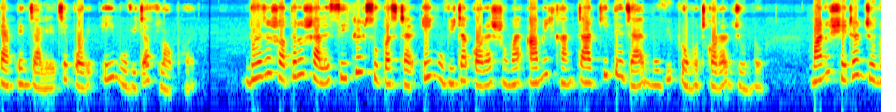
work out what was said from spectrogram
ক্যাম্পেইন চালিয়েছে, পরে এই মুভিটা ফ্লপ হয়। দুই হাজার সতেরো সালে সিক্রেট সুপারস্টার এই মুভিটা করার সময় আমির খান টার্কিতে যায় মুভি প্রমোট করার জন্য। মানুষ সেটার জন্য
